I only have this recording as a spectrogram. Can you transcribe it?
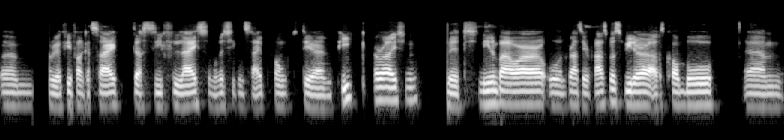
ähm, haben wir auf jeden Fall gezeigt, dass sie vielleicht zum richtigen Zeitpunkt deren Peak erreichen. Mit Nienbauer und Razi Erasmus wieder als Combo ähm,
